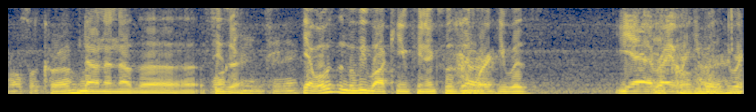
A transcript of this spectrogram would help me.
Russell Crowe. No, no, no, the Caesar. Joaquin Phoenix. Yeah, what was the movie Joaquin Phoenix was in where he was? Yeah, it's right. Where he was, Her. where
